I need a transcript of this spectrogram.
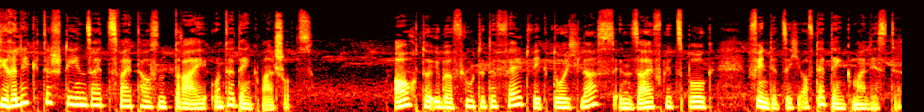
Die Relikte stehen seit 2003 unter Denkmalschutz. Auch der überflutete Feldwegdurchlass in Seifridsburg findet sich auf der Denkmalliste.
